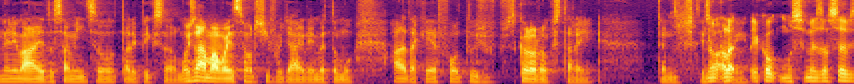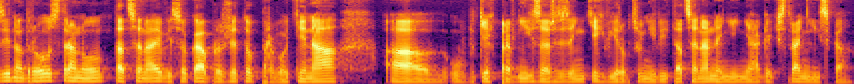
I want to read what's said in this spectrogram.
minimálně to samé, co tady Pixel. Možná má o něco horší foťák, dejme tomu, ale taky je Fold už skoro rok starý. Ten no ale jako musíme zase vzít na druhou stranu, ta cena je vysoká, protože je to prvotina a u těch prvních zařízení těch výrobců nikdy ta cena není nějak extra nízká.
